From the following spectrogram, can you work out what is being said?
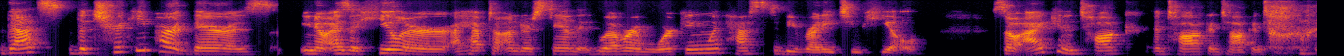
that's the tricky part there is you know as a healer i have to understand that whoever i'm working with has to be ready to heal so I can talk and talk and talk and talk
